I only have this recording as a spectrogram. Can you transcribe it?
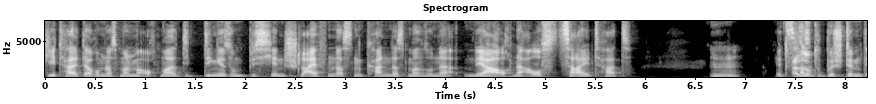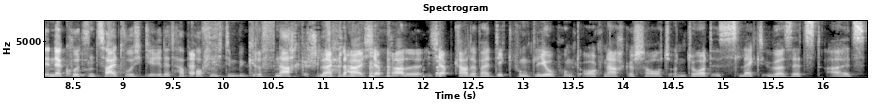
geht halt darum, dass man auch mal die Dinge so ein bisschen schleifen lassen kann, dass man so eine, ja, auch eine Auszeit hat. Mhm. Jetzt also, hast du bestimmt in der kurzen Zeit, wo ich geredet habe, hoffentlich den Begriff nachgeschlagen. Na klar, ich habe gerade ich habe gerade bei dick.leo.org nachgeschaut und dort ist Slack übersetzt als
